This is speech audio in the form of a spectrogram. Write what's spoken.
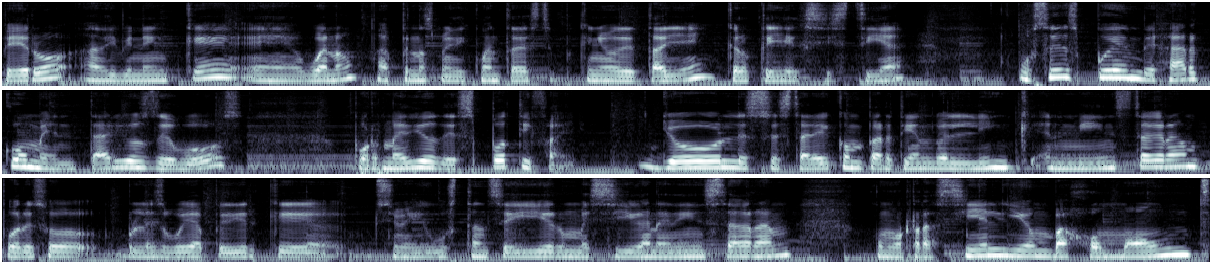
Pero adivinen qué, eh, bueno, apenas me di cuenta de este pequeño detalle, creo que ya existía. Ustedes pueden dejar comentarios de voz por medio de Spotify. Yo les estaré compartiendo el link en mi Instagram, por eso les voy a pedir que si me gustan seguir me sigan en Instagram como raciel-mount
